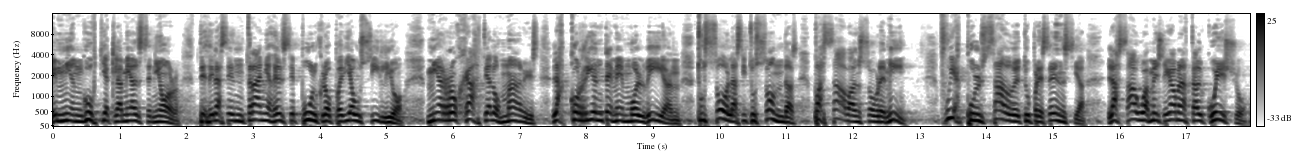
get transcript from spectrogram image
En mi angustia clamé al Señor. Desde las entrañas del sepulcro pedí auxilio. Me arrojaste a los mares. Las corrientes me envolvían. Tus olas y tus ondas pasaban sobre mí. Fui expulsado de tu presencia. Las aguas me llegaban hasta el cuello.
